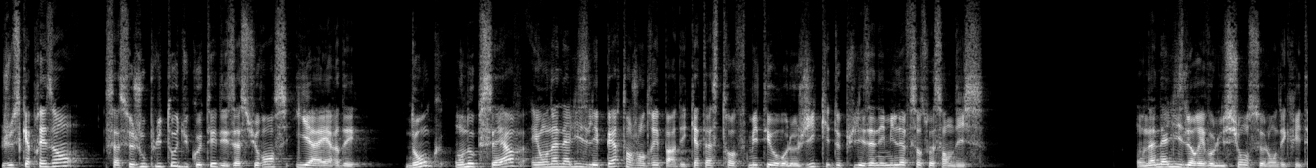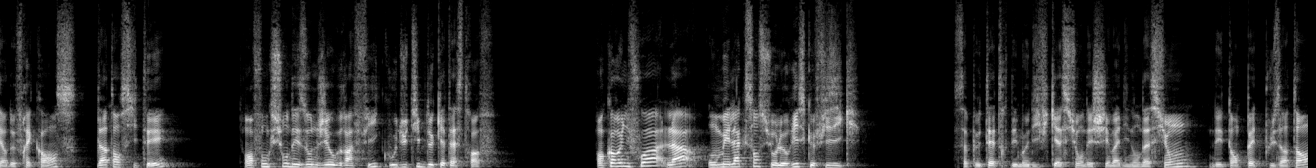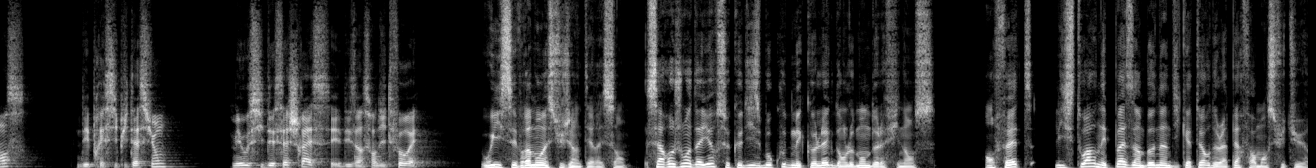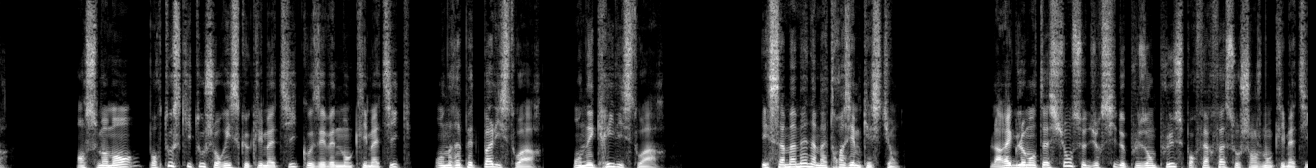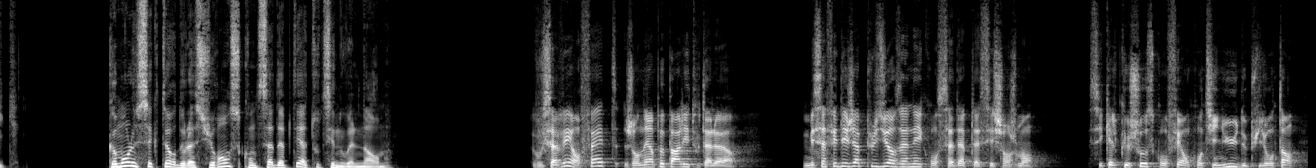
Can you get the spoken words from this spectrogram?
Jusqu'à présent, ça se joue plutôt du côté des assurances IARD. Donc, on observe et on analyse les pertes engendrées par des catastrophes météorologiques depuis les années 1970. On analyse leur évolution selon des critères de fréquence, d'intensité, en fonction des zones géographiques ou du type de catastrophe. Encore une fois, là, on met l'accent sur le risque physique. Ça peut être des modifications des schémas d'inondation, des tempêtes plus intenses, des précipitations, mais aussi des sécheresses et des incendies de forêt. Oui, c'est vraiment un sujet intéressant. Ça rejoint d'ailleurs ce que disent beaucoup de mes collègues dans le monde de la finance. En fait, l'histoire n'est pas un bon indicateur de la performance future. En ce moment, pour tout ce qui touche aux risques climatiques, aux événements climatiques, on ne répète pas l'histoire, on écrit l'histoire. Et ça m'amène à ma troisième question. La réglementation se durcit de plus en plus pour faire face au changement climatique. Comment le secteur de l'assurance compte s'adapter à toutes ces nouvelles normes? Vous savez, en fait, j'en ai un peu parlé tout à l'heure, mais ça fait déjà plusieurs années qu'on s'adapte à ces changements. C'est quelque chose qu'on fait en continu depuis longtemps.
